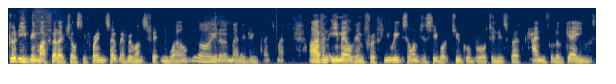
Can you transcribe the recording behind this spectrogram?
Good, evening, my fellow Chelsea friends. Hope everyone's fit and well. Oh, you know, managing. Thanks, Matt. I haven't emailed him for a few weeks. I wanted to see what Tuchel brought in his first handful of games.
